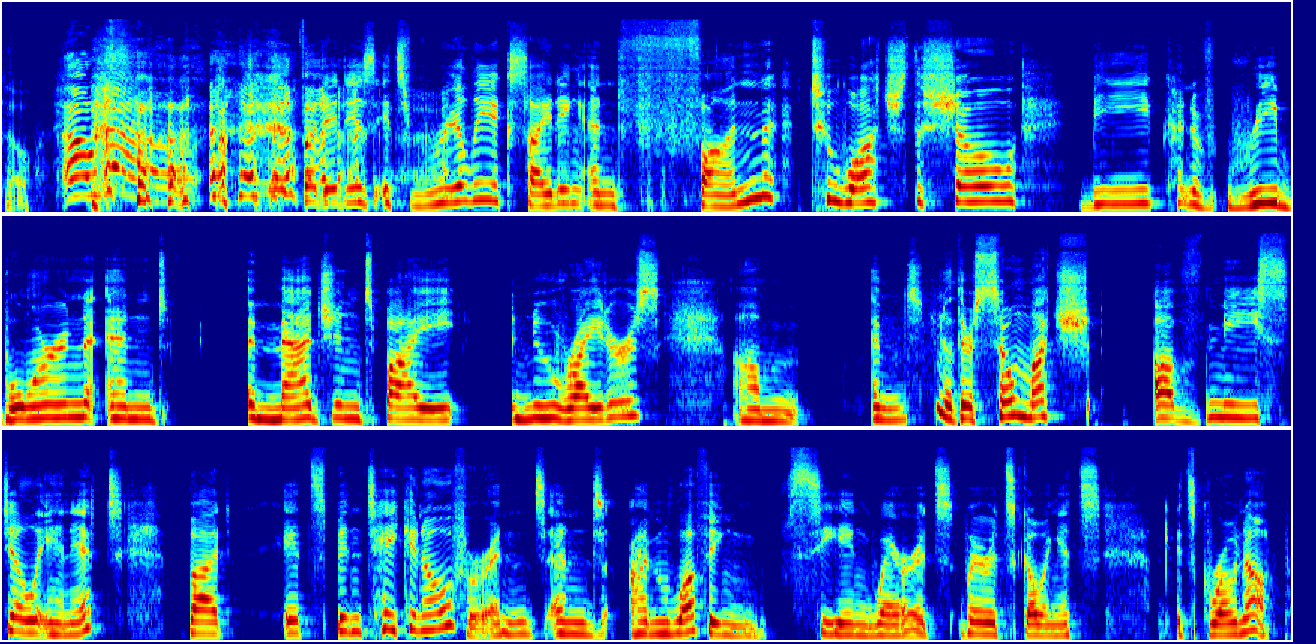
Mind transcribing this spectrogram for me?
though. Oh no. but it is it's really exciting and fun to watch the show be kind of reborn and imagined by new writers. Um, and, you know, there's so much of me still in it, but it's been taken over and and I'm loving seeing where it's where it's going. It's it's grown up.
